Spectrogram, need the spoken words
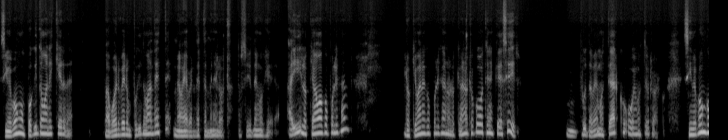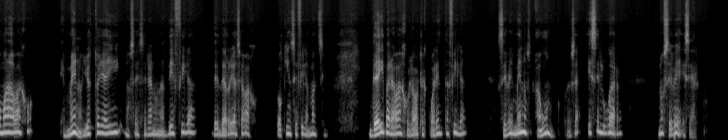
si me pongo un poquito más a la izquierda para poder ver un poquito más de este, me voy a perder también el otro. Entonces yo tengo que, ahí los que vamos a Copolicán, los que van a Copolicán los que van a otro codo tienen que decidir. Mm, puta, vemos este arco o vemos este otro arco. Si me pongo más abajo, es menos. Yo estoy ahí, no sé, serán unas 10 filas desde arriba hacia abajo, o 15 filas máximo. De ahí para abajo, las otras 40 filas, se ve menos aún. O sea, ese lugar no se ve ese arco.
